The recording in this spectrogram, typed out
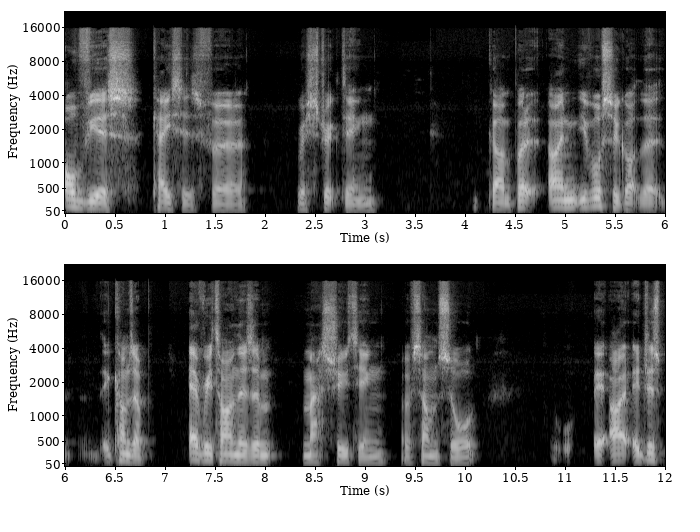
obvious cases for restricting gun. But I mean, you've also got that it comes up every time there's a mass shooting of some sort. It, I, it just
